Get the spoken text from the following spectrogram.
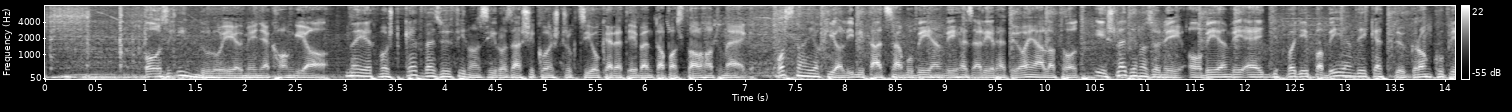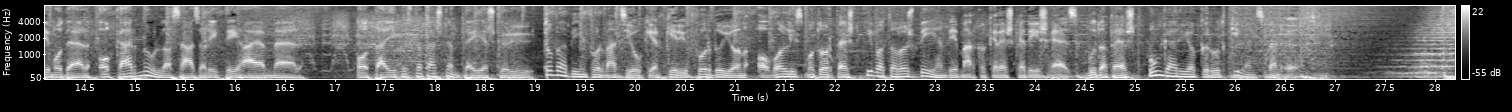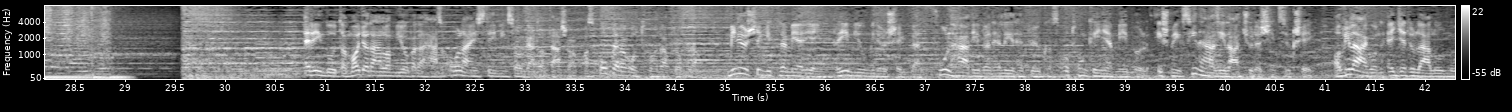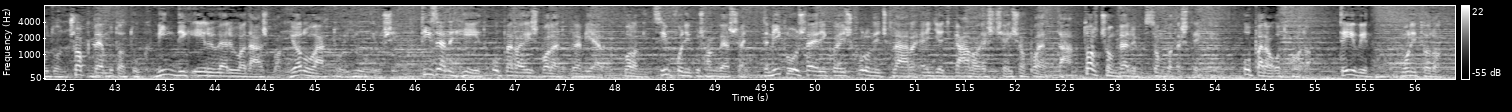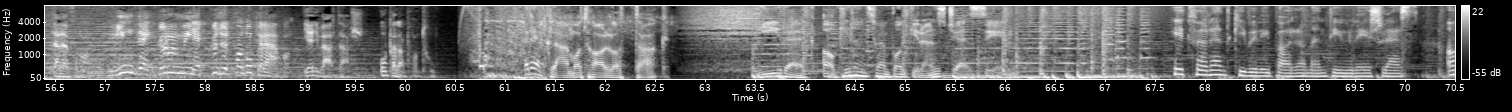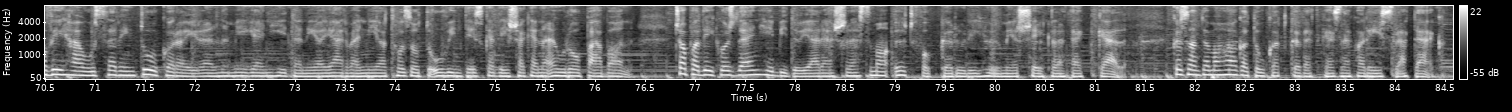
az induló élmények hangja, melyet most kedvező finanszírozási konstrukció keretében tapasztalhat meg. Használja ki a limitált számú BMW-hez elérhető ajánlatot, és legyen az öné a BMW 1 vagy épp a BMW 2 Grand Coupé modell akár 0% THM-mel. A tájékoztatás nem teljes körű. További információkért kérjük forduljon a Wallis Motorpest hivatalos BMW márka kereskedéshez. Budapest, Hungária körút 95. Elindult a Magyar Állami Operaház online streaming szolgáltatása, az Opera Otthonra program. Minőségi premierjeink prémium minőségben, Full HD-ben elérhetők az otthon kényelméből, és még színházi látsőre sincs szükség. A világon egyedülálló módon csak bemutatuk, mindig élő előadásban, januártól júniusig. 17 opera és balett premier, valamint szimfonikus hangverseny, de Miklós Erika és Kolonics Klára egy-egy gála estje is a palettán. Tartson velünk szombat esténként. Opera Otthonra. Tévén, monitoron, telefonon. Minden körülmények között az operában. Jegyváltás. Opera.hu Reklámot hallottak. Hírek a 90.9 Jazzin. Hétfőn rendkívüli parlamenti ülés lesz. A WHO szerint túl korai lenne még enyhíteni a járvány miatt hozott óvintézkedéseken Európában. Csapadékos, de enyhébb időjárás lesz ma 5 fok körüli hőmérsékletekkel. Köszöntöm a hallgatókat, következnek a részletek.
